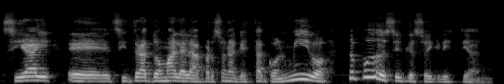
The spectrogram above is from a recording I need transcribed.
si, hay, eh, si trato mal a la persona que está conmigo. No puedo decir que soy cristiano.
